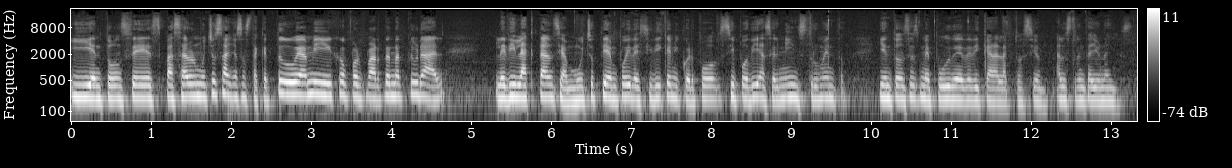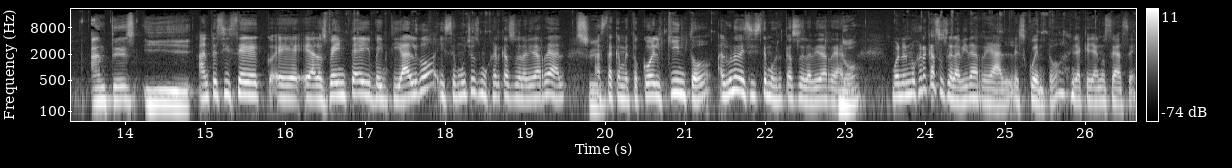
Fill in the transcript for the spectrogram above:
Y entonces pasaron muchos años hasta que tuve a mi hijo por parto natural. Le di lactancia mucho tiempo y decidí que mi cuerpo sí podía ser mi instrumento. Y entonces me pude dedicar a la actuación a los 31 años. Antes y Antes hice eh, a los 20 y 20 y algo, hice muchos Mujer Casos de la Vida Real, Sí. hasta que me tocó el quinto. ¿Alguna vez hiciste Mujer Casos de la Vida Real? No. Bueno, en Mujer Casos de la Vida Real, les cuento, ya que ya no se hace,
